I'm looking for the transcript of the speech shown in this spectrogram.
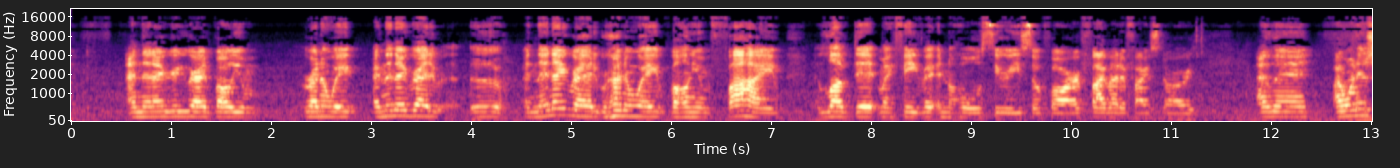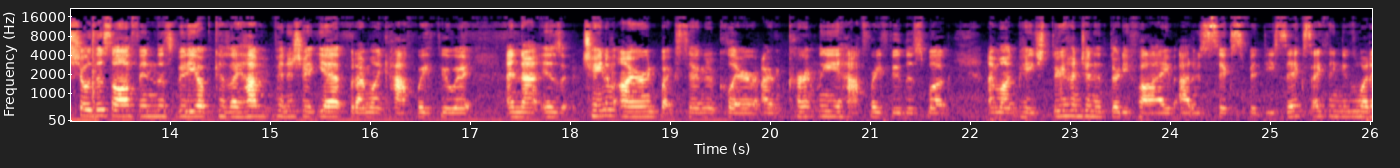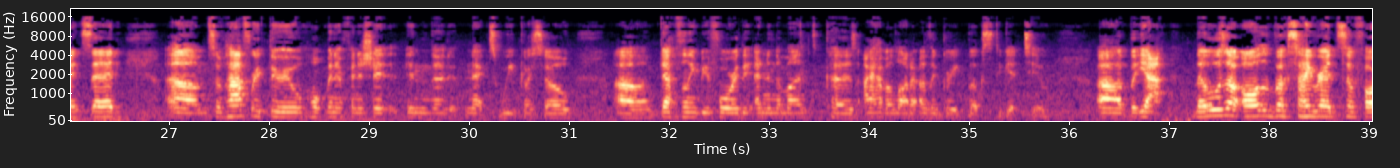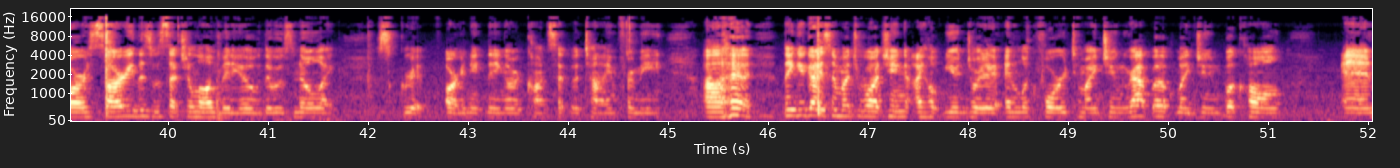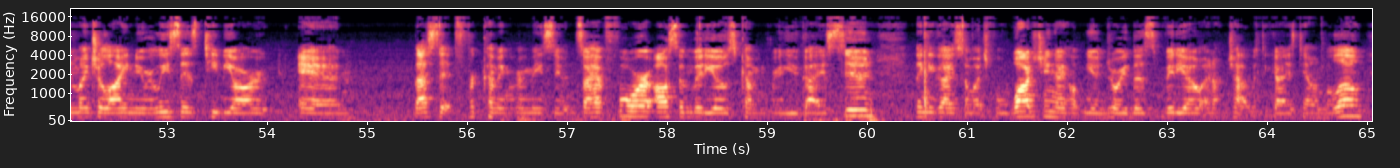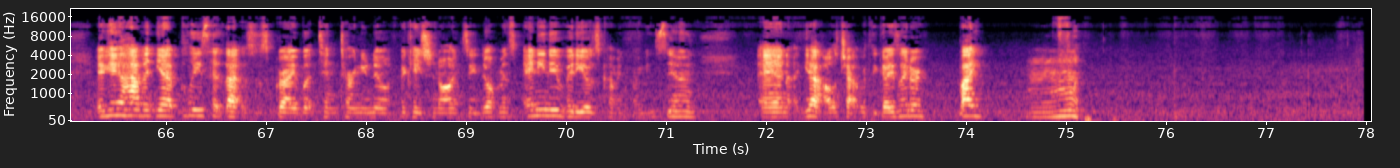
and then I reread Volume Runaway, and then I read, uh, and then I read Runaway Volume Five. Loved it. My favorite in the whole series so far. Five out of five stars. And then I wanted to show this off in this video because I haven't finished it yet, but I'm like halfway through it and that is Chain of Iron by Cassandra Clare. I'm currently halfway through this book. I'm on page 335 out of 656, I think is what it said. Um, so halfway through, hoping to finish it in the next week or so. Uh, definitely before the end of the month because I have a lot of other great books to get to. Uh, but yeah, those are all the books I read so far. Sorry this was such a long video. There was no like script or anything or concept of time for me. Uh, thank you guys so much for watching. I hope you enjoyed it and look forward to my June wrap up, my June book haul, and my July new releases, TBR, and that's it for coming from me soon. So I have four awesome videos coming for you guys soon. Thank you guys so much for watching. I hope you enjoyed this video and I'll chat with you guys down below. If you haven't yet, please hit that subscribe button, turn your notification on so you don't miss any new videos coming from me soon. And yeah, I'll chat with you guys later. Bye.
